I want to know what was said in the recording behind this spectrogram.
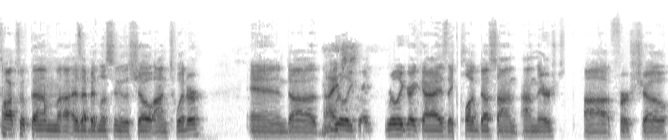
talks with them uh, as I've been listening to the show on Twitter, and uh, Nice. really great, really great guys. They plugged us on on their uh, first show,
